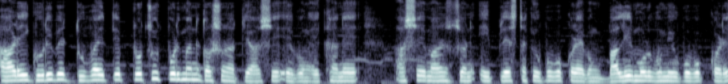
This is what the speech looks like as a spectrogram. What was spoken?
আর এই গরিবের দুবাইতে প্রচুর পরিমাণে দর্শনার্থী আসে এবং এখানে আসে মানুষজন এই প্লেসটাকে উপভোগ করে এবং বালির মরুভূমি উপভোগ করে।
